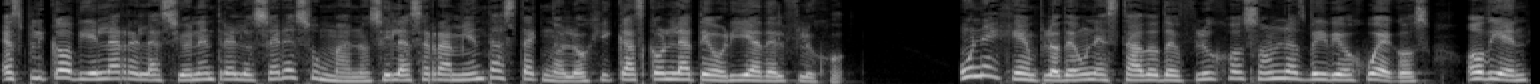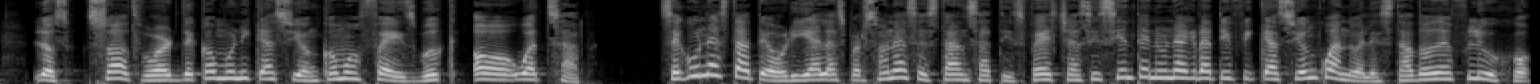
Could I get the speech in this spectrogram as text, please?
explicó bien la relación entre los seres humanos y las herramientas tecnológicas con la teoría del flujo. Un ejemplo de un estado de flujo son los videojuegos o bien los software de comunicación como Facebook o WhatsApp. Según esta teoría, las personas están satisfechas y sienten una gratificación cuando el estado de flujo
